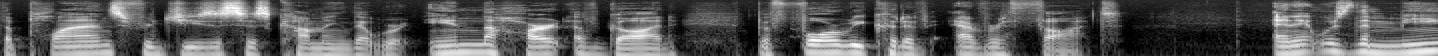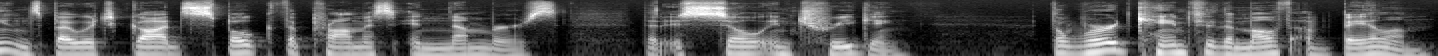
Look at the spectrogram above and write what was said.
the plans for Jesus' coming that were in the heart of God before we could have ever thought. And it was the means by which God spoke the promise in Numbers that is so intriguing. The word came through the mouth of Balaam,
